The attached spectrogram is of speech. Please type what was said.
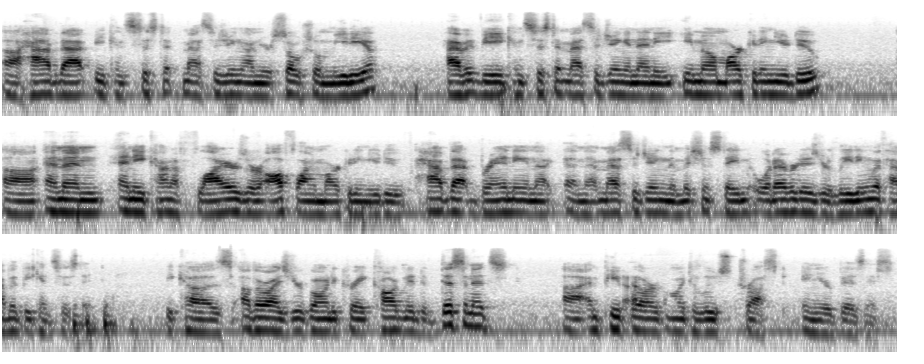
Uh, have that be consistent messaging on your social media have it be consistent messaging in any email marketing you do. Uh, and then any kind of flyers or offline marketing you do, have that branding and that and that messaging, the mission statement, whatever it is you're leading with, have it be consistent, because otherwise you're going to create cognitive dissonance, uh, and people yeah. are going to lose trust in your business.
